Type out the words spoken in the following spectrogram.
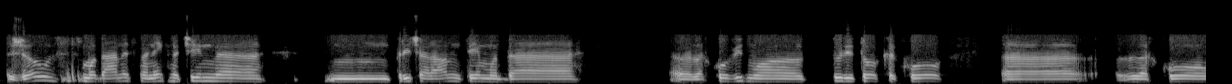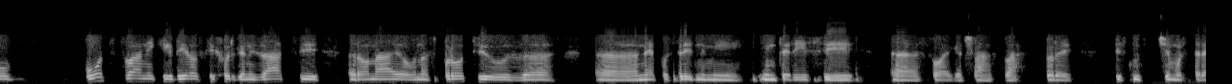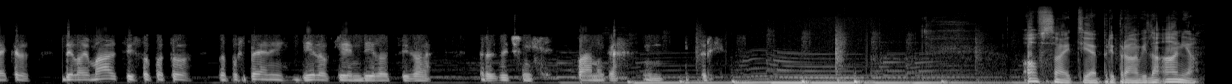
žal smo danes na nek način uh, m, priča ravno temu, da uh, lahko vidimo tudi to, kako uh, lahko vodstva nekih delovskih organizacij ravnajo v nasprotju z uh, neposrednimi interesi uh, svojega članstva. Torej, tisto, čemu ste rekli, delojemalci so pa to zaposleni delovki in delovci v različnih panogah in sektorjih. Offside je pripravila Anja.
